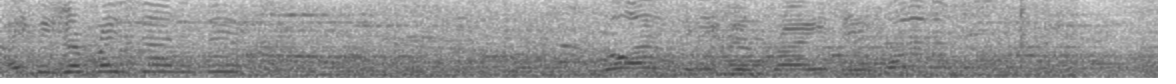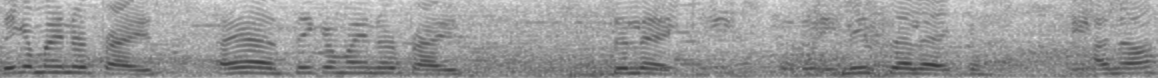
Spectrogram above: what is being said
Ay, major prize yan, hindi. On, major prize. Take a minor prize. Ayan, take a minor prize. Select. Please select. Ano?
